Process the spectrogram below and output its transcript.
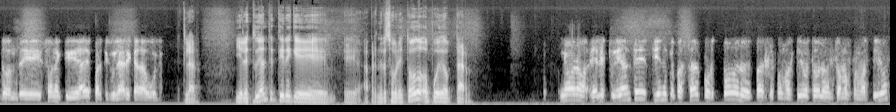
donde son actividades particulares cada uno. Claro. ¿Y el estudiante tiene que eh, aprender sobre todo o puede optar? No, no, el estudiante tiene que pasar por todos los espacios formativos, todos los entornos formativos,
